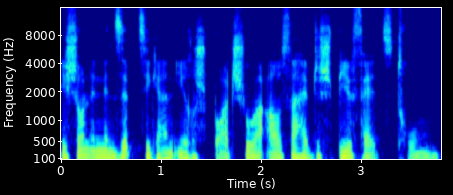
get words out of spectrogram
die schon in den 70ern ihre Sportschuhe außerhalb des Spielfelds trugen.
